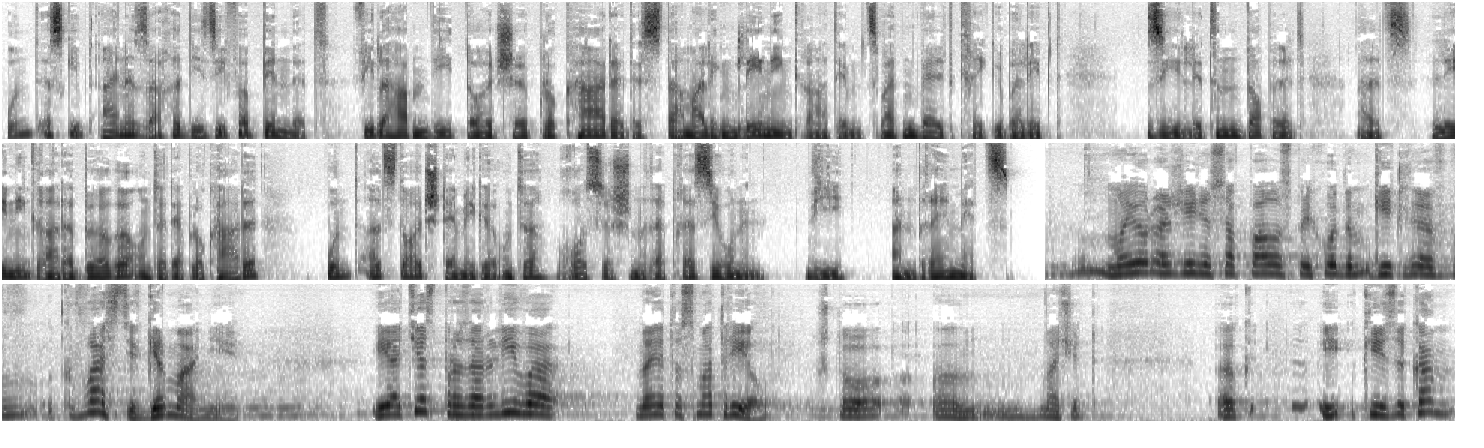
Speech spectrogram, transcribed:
Und es gibt eine Sache, die sie verbindet. Viele haben die deutsche Blockade des damaligen Leningrad im Zweiten Weltkrieg überlebt. Sie litten doppelt als Leningrader Bürger unter der Blockade und als Deutschstämmige unter russischen Repressionen, wie Andrei Metz. Мое рождение совпало с приходом Гитлера к власти в Германии. И отец прозорливо на это смотрел, что, значит, к языкам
